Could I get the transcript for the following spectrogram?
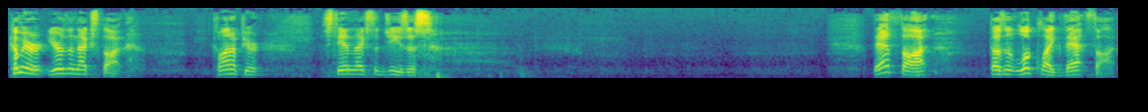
come here. You're the next thought. Come on up here. Stand next to Jesus. That thought doesn't look like that thought,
